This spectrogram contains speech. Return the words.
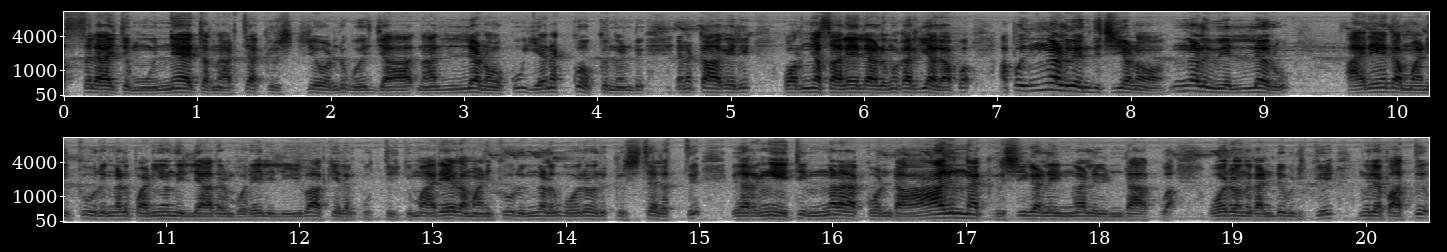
അസലായിട്ട് മുന്നേറ്റം നടത്തി ആ കൃഷി കൊണ്ട് ഒരു ജാ നല്ല നോക്കൂ. എനക്ക് വെക്കുന്നുണ്ട്. എനക്കാകൽ കുറഞ്ഞ സ്ഥലമല്ലേ നിങ്ങൾക്ക് അറിയാമല്ലോ അപ്പോൾ അപ്പോൾ നിങ്ങൾ എന്ത് ചെയ്യണോ? നിങ്ങൾ എല്ലാവരും അരേത മണിക്കൂർ നിങ്ങൾ പണിയൊന്നും ഇല്ലാതെ പുരയിൽ ലീവാക്കിയെല്ലാം കുത്തിരിക്കും. അരേത മണിക്കൂർ നിങ്ങൾ ഓരോരോ കൃഷി സ്ഥലത്ത് ഇറങ്ങിയിട്ട് നിങ്ങളെ കൊണ്ടാകുന്ന കൃഷികൾ നിങ്ങൾ ഉണ്ടാക്കുക ഓരോന്ന് കണ്ടുപിടിക്കുക. ഒന്നുമില്ല പത്ത്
